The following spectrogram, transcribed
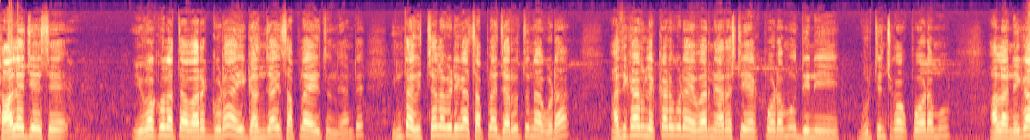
కాలేజ్ చేసే యువకుల వరకు కూడా ఈ గంజాయి సప్లై అవుతుంది. అంటే ఇంత విచ్చలవిడిగా సప్లై జరుగుతున్నా కూడా అధికారులు ఎక్కడ కూడా ఎవరిని అరెస్ట్ చేయకపోవడము దీన్ని గుర్తించుకోకపోవడము అలా నిఘా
